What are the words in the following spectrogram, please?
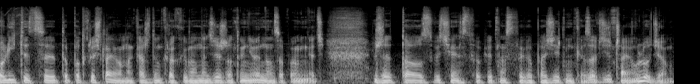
politycy to podkreślają na każdym kroku i mam nadzieję, że o tym nie będą zapominać, że to zwycięstwo 15 października zawdzięczają ludziom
